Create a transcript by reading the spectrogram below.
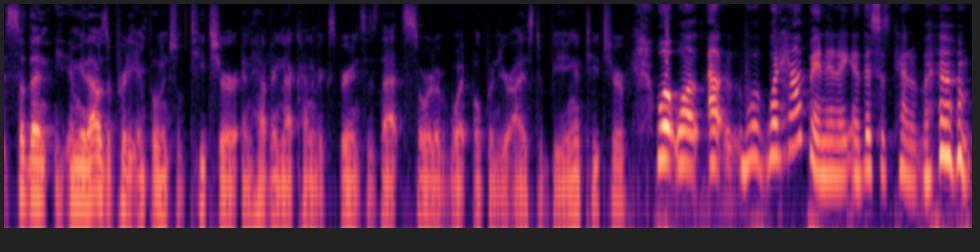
so then I mean, that was a pretty influential teacher, and having that kind of experience is that sort of what opened your eyes to being a teacher. Well, well, uh, what happened, and, I, and this is kind of an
